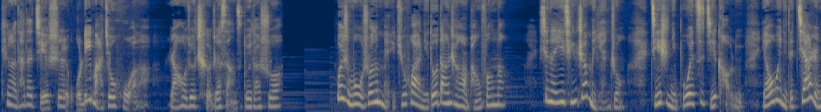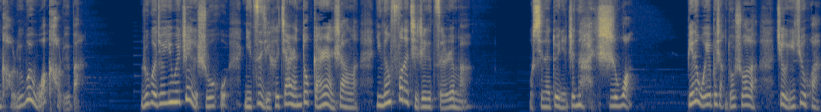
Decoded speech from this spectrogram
听了他的解释，我立马就火了，然后就扯着嗓子对他说：“为什么我说的每一句话你都当成耳旁风呢？现在疫情这么严重，即使你不为自己考虑，也要为你的家人考虑，为我考虑吧。如果就因为这个疏忽，你自己和家人都感染上了，你能负得起这个责任吗？”我现在对你真的很失望，别的我也不想多说了，就一句话：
